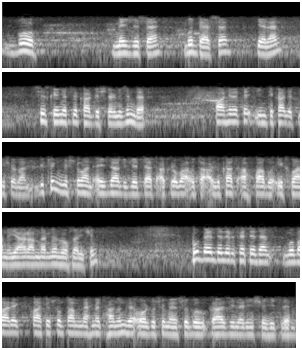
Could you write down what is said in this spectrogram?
bu meclise, bu derse gelen siz kıymetli kardeşlerimizin de ahirete intikal etmiş olan bütün Müslüman ecdad-ı ceddat, akraba-ı taallukat, ahbab-ı ihvan-ı yaranlarının ruhları için, bu beldeleri fetheden mübarek Fatih Sultan Mehmet Han'ın ve ordusu mensubu gazilerin, şehitlerin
